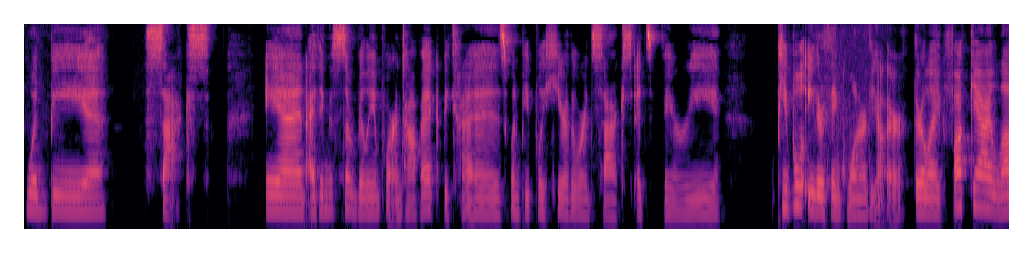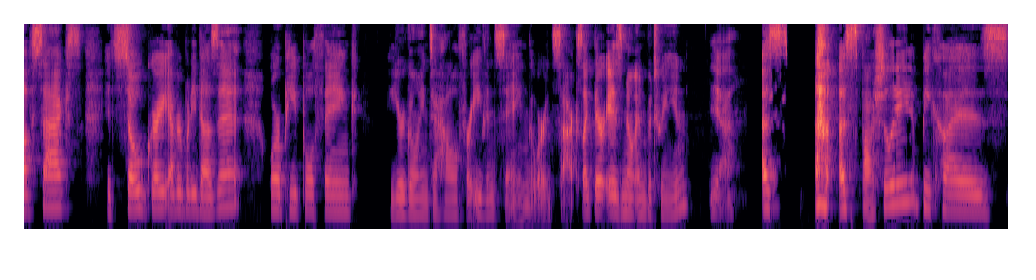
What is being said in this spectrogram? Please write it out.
would be sex. And I think this is a really important topic because when people hear the word sex, it's very people either think one or the other. They're like, fuck yeah, I love sex. It's so great. Everybody does it. Or people think you're going to hell for even saying the word sex. Like there is no in between. Yeah. Es- especially because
